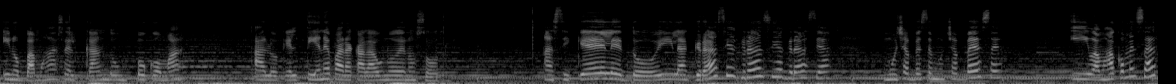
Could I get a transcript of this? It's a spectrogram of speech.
y nos vamos acercando un poco más a lo que Él tiene para cada uno de nosotros. Así que les doy las gracias, gracias, gracias, muchas veces, muchas veces. Y vamos a comenzar.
